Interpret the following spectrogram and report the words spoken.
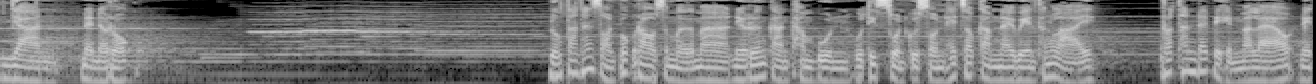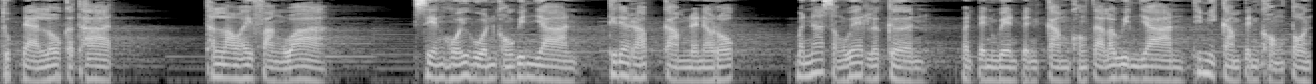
ิญญาณในนรก หลวงตาท่านสอนพวกเราเสมอมาในเรื่องการทำบุญอุทิศส่วนกุศลให้เจ้ากรรมนายเวรทั้งหลาย เพราะท่านได้ไปเห็นมาแล้วในทุกแดนโลกธาตุท่านเล่าให้ฟังว่า เสียงโหยหวนของวิญญาณที่ได้รับกรรมในนรก มันน่าสังเวชเหลือเกิน มันเป็นเวรเป็นกรรมของแต่ละวิญญาณที่มีกรรมเป็นของตน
